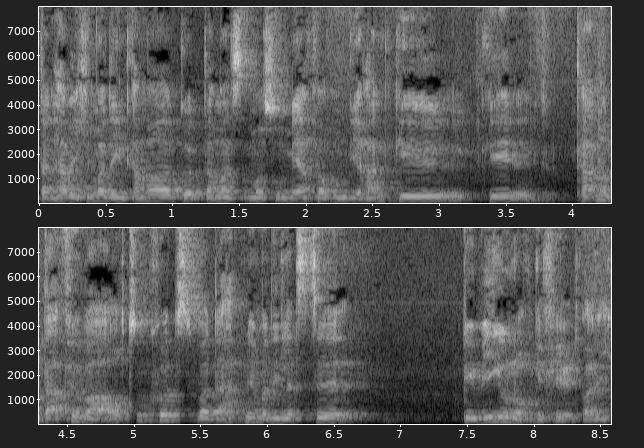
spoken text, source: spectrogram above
dann habe ich immer den Kameragurt damals immer so mehrfach um die Hand getan und dafür war er auch zu kurz, weil da hat mir immer die letzte Bewegung noch gefehlt, weil ich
